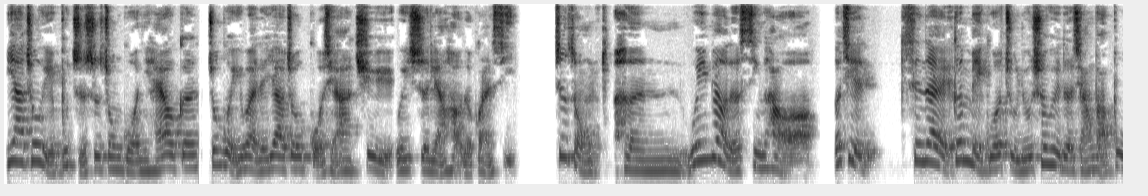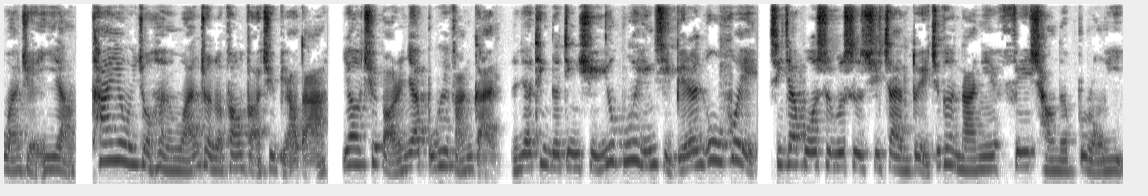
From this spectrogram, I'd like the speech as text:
亚洲也不只是中国，你还要跟中国以外的亚洲国家去维持良好的关系。这种很微妙的信号哦，而且。现在跟美国主流社会的想法不完全一样，他用一种很婉转的方法去表达，要确保人家不会反感，人家听得进去，又不会引起别人误会。新加坡是不是去站队？这个拿捏非常的不容易。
